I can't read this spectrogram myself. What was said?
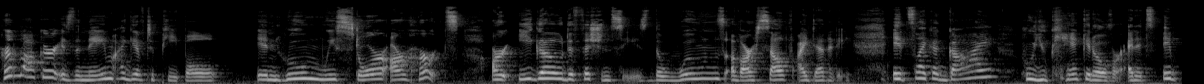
Hurt Locker is the name I give to people in whom we store our hurts, our ego deficiencies, the wounds of our self identity. It's like a guy who you can't get over, and it's it.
